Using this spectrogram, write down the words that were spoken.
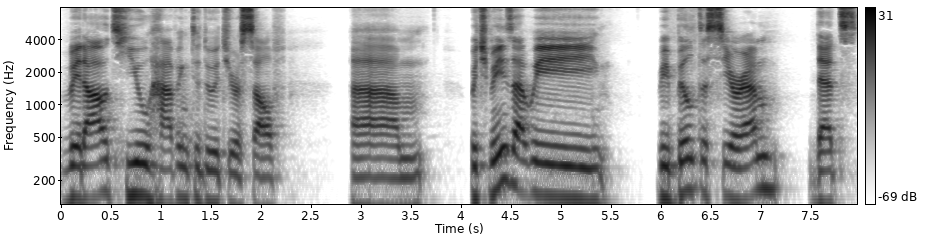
without you having to do it yourself. Um, which means that we we built a crm that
